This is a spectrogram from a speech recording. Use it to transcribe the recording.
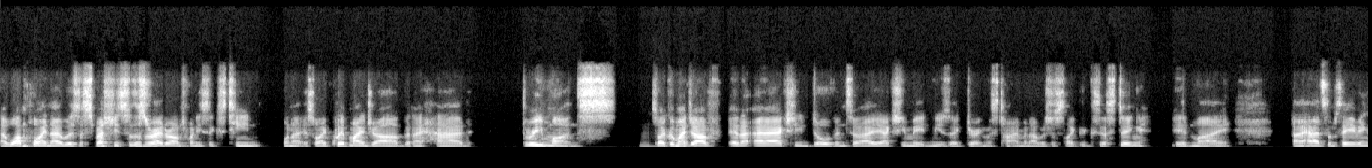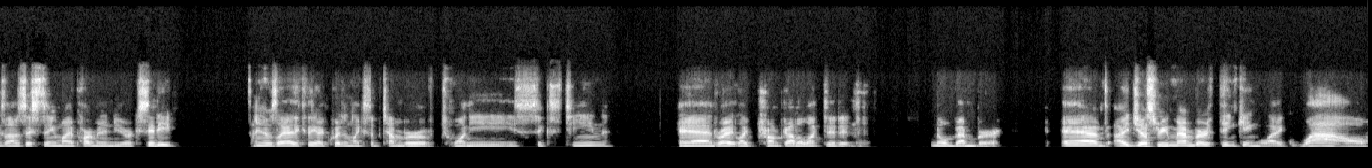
at one point i was especially so this is right around 2016 when i so i quit my job and i had three months. Mm-hmm. so i quit my job and I, I, actually dove into i actually made music during this time and i was just like existing in my i had some savings i was existing in my apartment in new york city and it was like i think i quit in like september of 2016 and right like trump got elected in november. And i just remember thinking like wow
